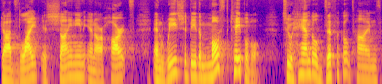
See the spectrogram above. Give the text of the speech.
God's light is shining in our hearts, and we should be the most capable to handle difficult times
